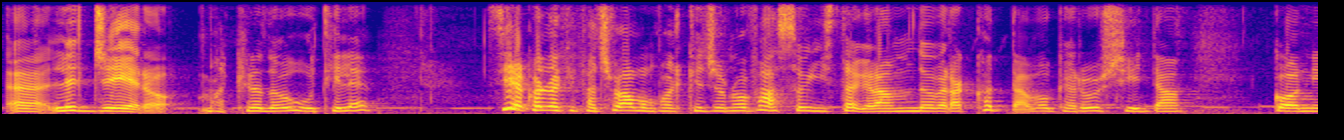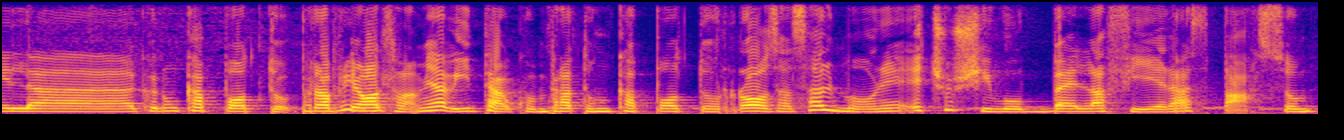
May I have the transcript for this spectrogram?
eh, leggero, ma credo utile, sia quello che facevamo qualche giorno fa su Instagram, dove raccontavo che ero uscita con, il, con un cappotto, per la prima volta nella mia vita ho comprato un cappotto rosa salmone e ci uscivo bella fiera a spasso,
